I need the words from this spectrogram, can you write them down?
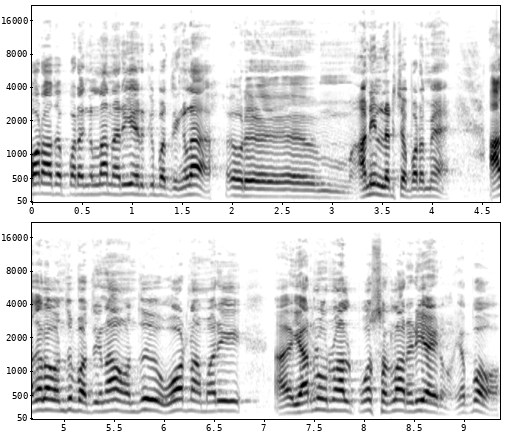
ஓடாத படங்கள்லாம் நிறைய இருக்குது பார்த்தீங்களா ஒரு அணில் நடித்த படமே. அதில் வந்து பார்த்திங்கன்னா வந்து ஓடின மாதிரி இரநூறு நாள் போஸ்டர்லாம் ரெடி ஆகிடும் எப்போது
